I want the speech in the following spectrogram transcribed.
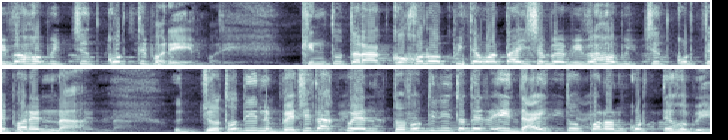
বিবাহ বিচ্ছেদ করতে পারে। কিন্তু তারা কখনো পিতামাতা হিসেবে বিবাহ বিচ্ছেদ করতে পারেন না। যতদিন বেঁচে থাকবেন, ততদিনই তাদের এই দায়িত্ব পালন করতে হবে।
